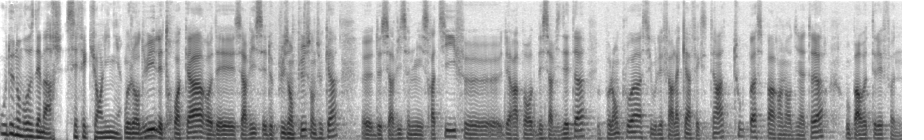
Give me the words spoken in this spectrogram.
où de nombreuses démarches s'effectuent en ligne. Aujourd'hui, les trois quarts des services, et de plus en plus en tout cas, euh, des services administratifs, euh, des rapports des services d'État, Pôle emploi, si vous voulez faire la CAF, etc., tout passe par un ordinateur ou par votre téléphone.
